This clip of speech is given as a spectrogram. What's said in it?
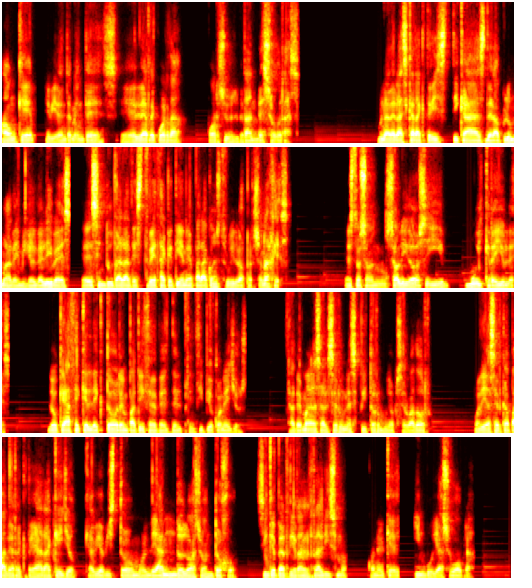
Aunque, evidentemente, él le recuerda por sus grandes obras. Una de las características de la pluma de Miguel Delibes es sin duda la destreza que tiene para construir los personajes. Estos son sólidos y muy creíbles, lo que hace que el lector empatice desde el principio con ellos. Además, al ser un escritor muy observador, podía ser capaz de recrear aquello que había visto moldeándolo a su antojo, sin que perdiera el realismo con el que imbuía su obra.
